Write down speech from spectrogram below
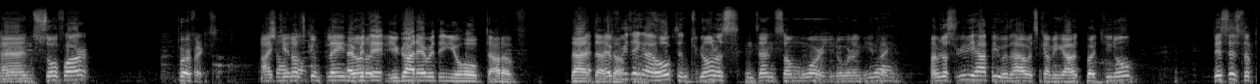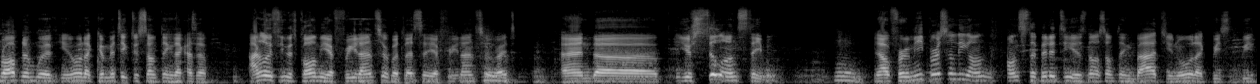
and so far perfect. I cannot complain. everything you got everything you hoped out of that, that job. everything I hoped, and to be honest, and then some more. You know what I mean? Like, I'm just really happy with how it's coming out. But you know, this is the problem with you know like committing to something like as a I don't know if you would call me a freelancer, but let's say a freelancer, right? And uh, you're still unstable. Now, for me personally, un- instability is not something bad. You know, like we we,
